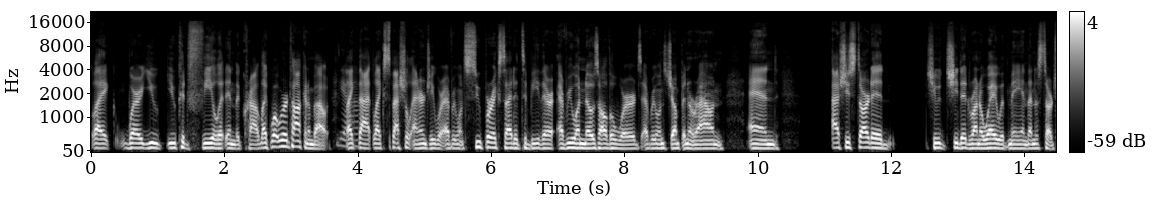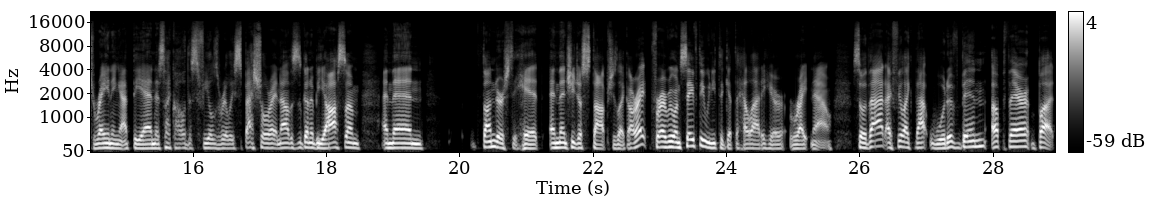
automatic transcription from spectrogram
like where you you could feel it in the crowd, like what we were talking about, yeah. like that like special energy where everyone's super excited to be there. Everyone knows all the words. Everyone's jumping around, and as she started she she did run away with me, and then it starts raining at the end. It's like, oh, this feels really special right now. This is going to be awesome. And then thunder hit and then she just stopped she's like all right for everyone's safety we need to get the hell out of here right now so that i feel like that would have been up there but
